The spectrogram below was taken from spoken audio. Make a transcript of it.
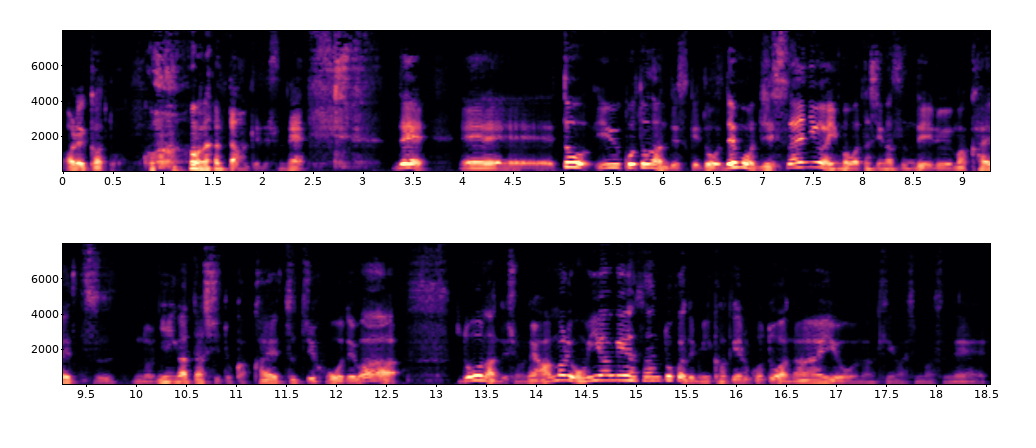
あれかと、こうなったわけですね。で、えー、ということなんですけど、でも実際には今私が住んでいる、まあ、下越の新潟市とか下越地方では、どうなんでしょうね。あんまりお土産屋さんとかで見かけることはないような気がしますね。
